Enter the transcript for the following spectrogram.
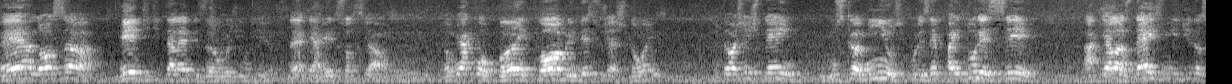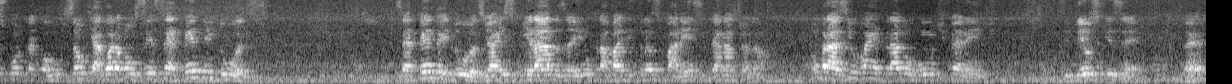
é a nossa rede de televisão hoje em dia, né, que é a rede social. Então me acompanhem, cobrem, dê sugestões. Então a gente tem uns caminhos, por exemplo, para endurecer aquelas 10 medidas contra a corrupção, que agora vão ser 72. 72, já inspiradas aí no trabalho de transparência internacional. Então o Brasil vai entrar num rumo diferente, se Deus quiser. Né?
